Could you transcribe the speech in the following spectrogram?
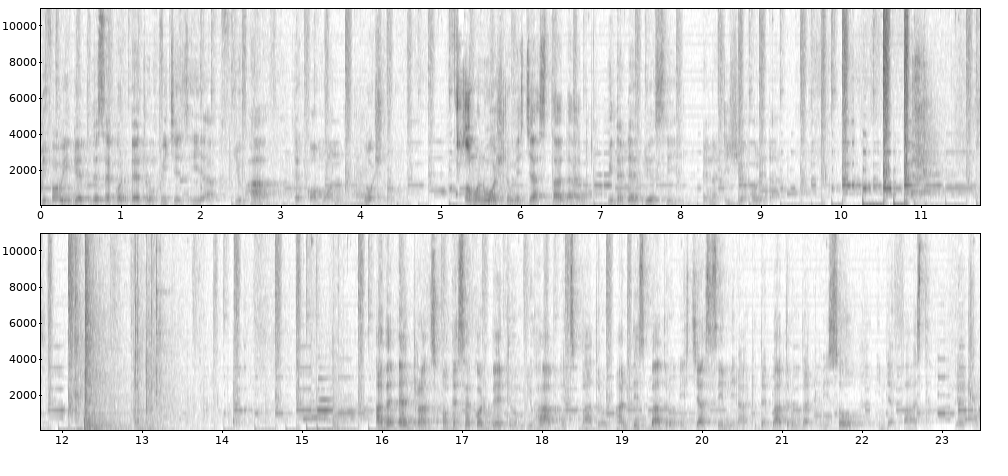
Before we get to the second bedroom, which is here, you have the common washroom. The common washroom is just standard with a WC and a tissue holder. At the entrance of the second bedroom, you have its bathroom, and this bathroom is just similar to the bathroom that we saw in the first bedroom.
